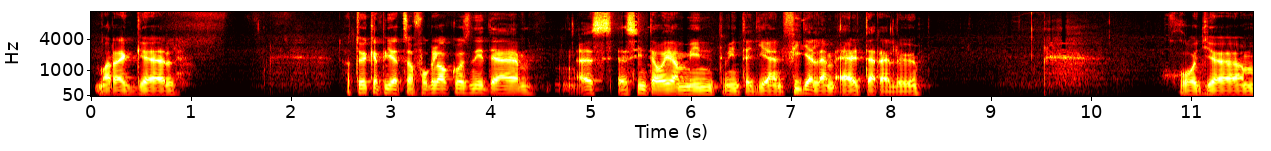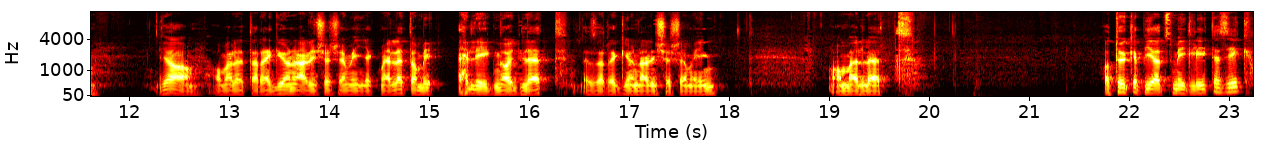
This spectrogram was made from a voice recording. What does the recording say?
ma reggel a tőkepiacra foglalkozni, de ez, ez szinte olyan, mint, mint egy ilyen figyelem elterelő, hogy um, ja, amellett a regionális események mellett, ami elég nagy lett, ez a regionális esemény, amellett a tőkepiac még létezik,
